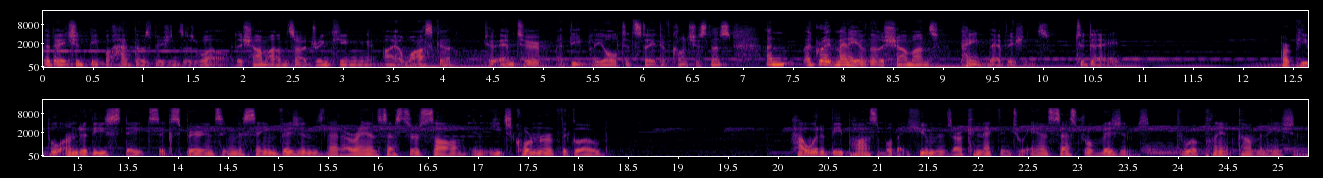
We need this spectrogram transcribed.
that ancient people had those visions as well. The shamans are drinking ayahuasca to enter a deeply altered state of consciousness, and a great many of those shamans paint their visions today. Are people under these states experiencing the same visions that our ancestors saw in each corner of the globe? How would it be possible that humans are connecting to ancestral visions through a plant combination?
